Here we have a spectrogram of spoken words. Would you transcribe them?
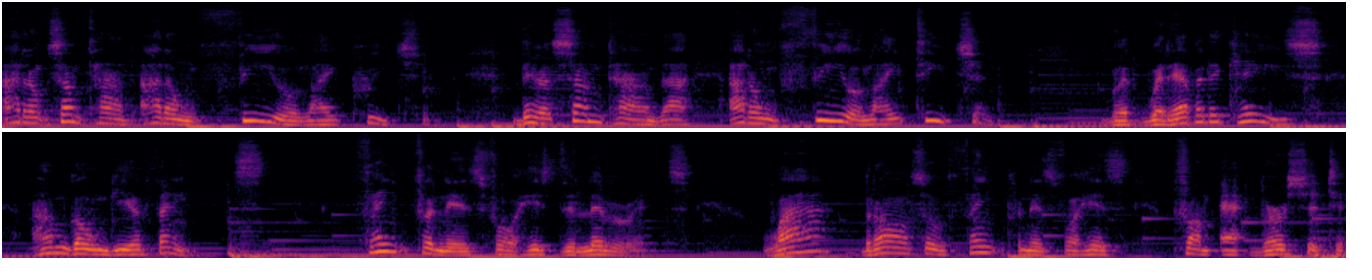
I don't sometimes I don't feel like preaching. There are sometimes I, I don't feel like teaching. But whatever the case, I'm to give thanks. Thankfulness for his deliverance. Why? But also thankfulness for his from adversity.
